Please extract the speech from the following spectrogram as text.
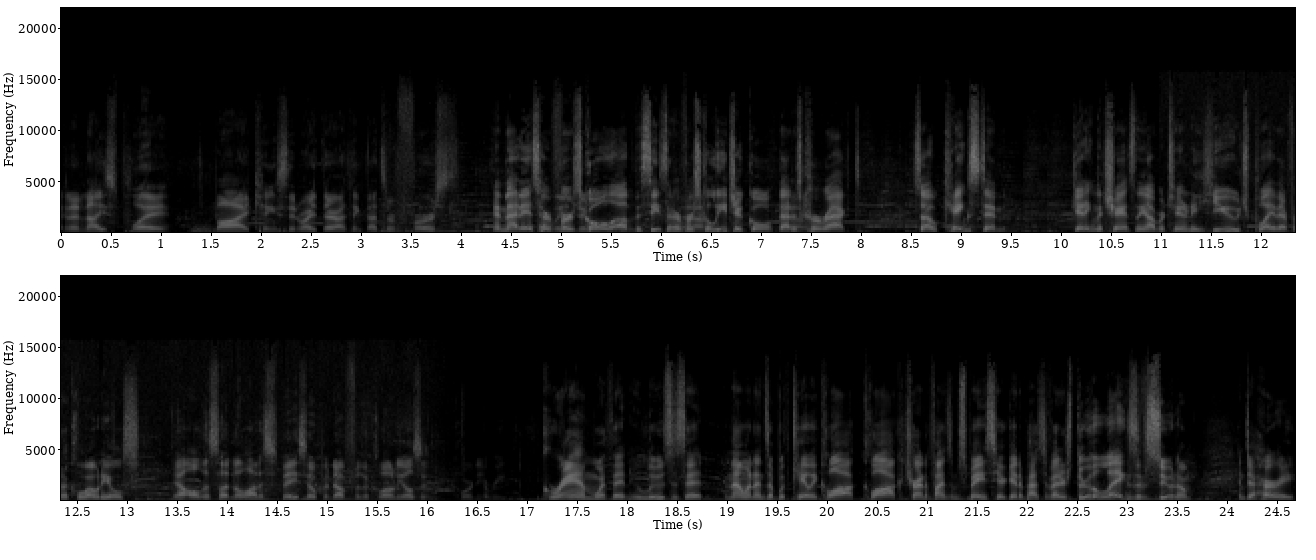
And a nice play by Kingston right there. I think that's her first. And that is her first goal, goal. of the season, her first collegiate goal. That is Yeah. correct. So Kingston getting the chance and the opportunity. Huge play there for the Colonials. Yeah, all of a sudden a lot of space opened up for the Colonials and Courtney Graham with it, who loses it. And that one ends up with Kaylee Clock. Clock trying to find some space here, getting past the defenders through the legs of Sunam and to hurry.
